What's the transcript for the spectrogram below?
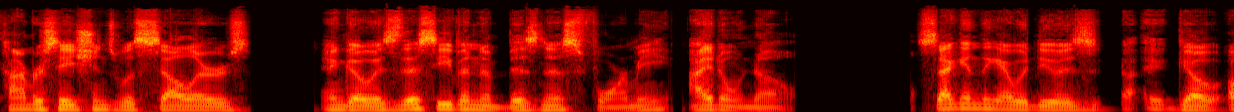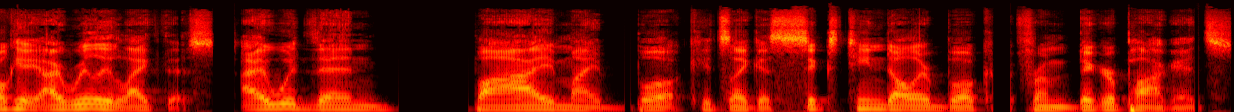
conversations with sellers, and go, is this even a business for me? I don't know. Second thing I would do is uh, go, okay, I really like this. I would then buy my book. It's like a $16 book from Bigger Pockets,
